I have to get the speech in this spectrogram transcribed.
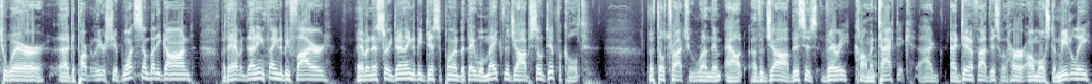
to where uh, department leadership wants somebody gone, but they haven't done anything to be fired. They haven't necessarily done anything to be disciplined, but they will make the job so difficult that they'll try to run them out of the job. This is very common tactic. I identified this with her almost immediately.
